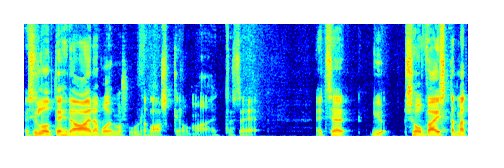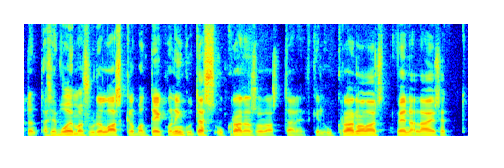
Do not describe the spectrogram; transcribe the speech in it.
Ja silloin tehdään aina voimasuuden laskelmaa, että se, että se, se on väistämätöntä se voimasuuden laskelman teko, niin kuin tässä Ukrainan sodassa tällä hetkellä. Ukrainalaiset, venäläiset,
